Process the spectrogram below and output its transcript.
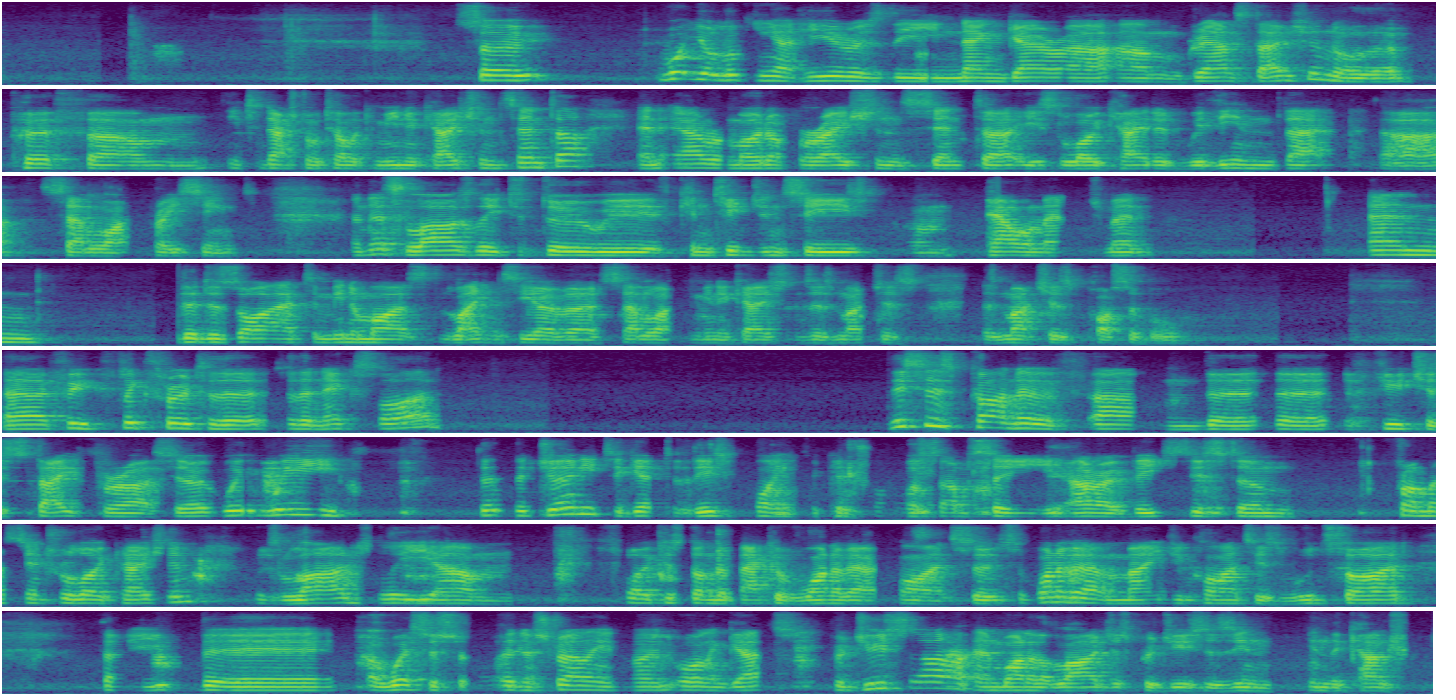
So what you're looking at here is the Gnangara um, ground station or the Perth um, International Telecommunications Centre, and our remote operations centre is located within that uh, satellite precinct. And that's largely to do with contingencies, um, power management, and the desire to minimise latency over satellite communications as much as as much as possible. Uh, if we flick through to the to the next slide this is kind of um, the, the, the future state for us. You know, we, we the, the, journey to get to this point to control a subsea ROV system from a central location was largely um, focused on the back of one of our clients. So, so one of our major clients is Woodside. They, they're a West an Australian-owned oil and gas producer and one of the largest producers in, in the country.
